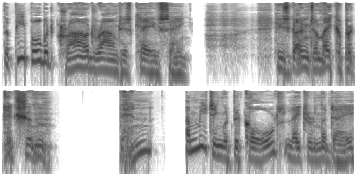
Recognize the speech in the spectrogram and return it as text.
The people would crowd round his cave, saying, He's going to make a prediction. Then a meeting would be called later in the day,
